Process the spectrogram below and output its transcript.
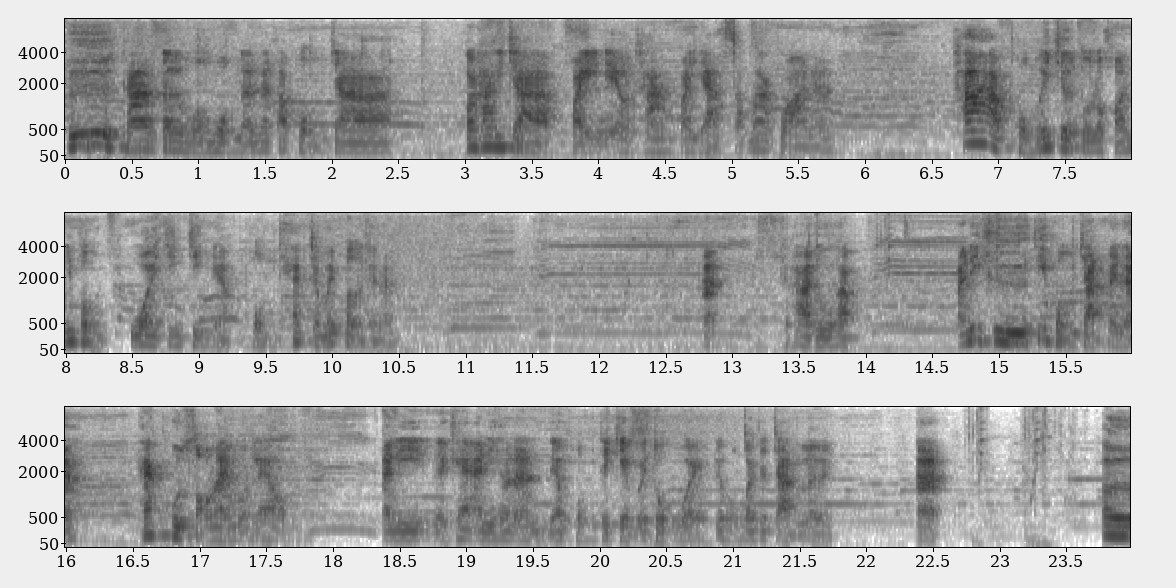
คือการเติมของผมนั้นนะครับผมจะค่อนข้างที่จะไปแนวทางประหยัดซะมากกว่านะ ถ้าผมไม่เจอตัวละครที่ผมอวยจริง ๆ เนี่ย ผมแทบจะไม่เปิดเลยนะอะจะพาดูครับ อันนี้คือที่ผมจัดไปนะ แพ็คคูณสองหายหมดแล้ว อันนี้เหลือแค่อันนี้เท่านั้นเดี๋ยวผมจะเก็บไว้ตัวอวยแล้วผมก็จะจัดเลยอะ เออ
